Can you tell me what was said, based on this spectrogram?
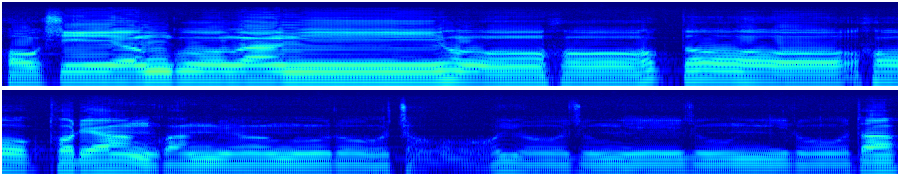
혹시 영구 강이요 혹도 혹 도량 광명으로 조여 중의 중이로다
